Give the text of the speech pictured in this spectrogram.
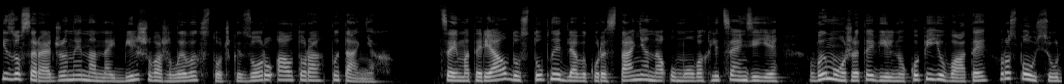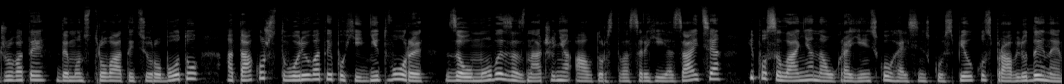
і зосереджений на найбільш важливих з точки зору автора питаннях. Цей матеріал доступний для використання на умовах ліцензії. Ви можете вільно копіювати, розповсюджувати, демонструвати цю роботу, а також створювати похідні твори за умови зазначення авторства Сергія Зайця і посилання на українську гельсінську спілку з прав людини.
